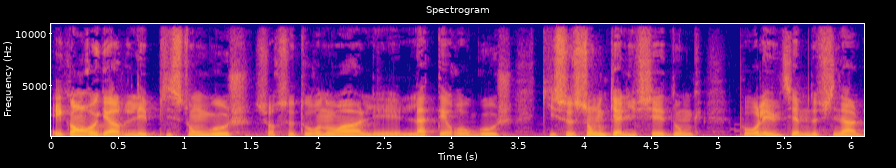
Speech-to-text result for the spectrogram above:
Et quand on regarde les pistons gauche sur ce tournoi, les latéraux gauche qui se sont qualifiés donc pour les huitièmes de finale,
